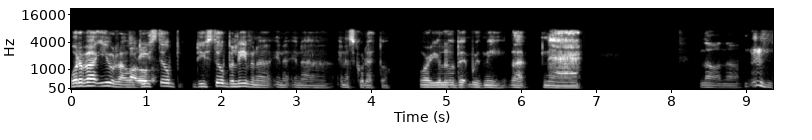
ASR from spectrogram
What about you, Rahul? Do you uh, still do you still believe in a in a in a in a Scudetto? or are you a little bit with me that nah? No, no.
